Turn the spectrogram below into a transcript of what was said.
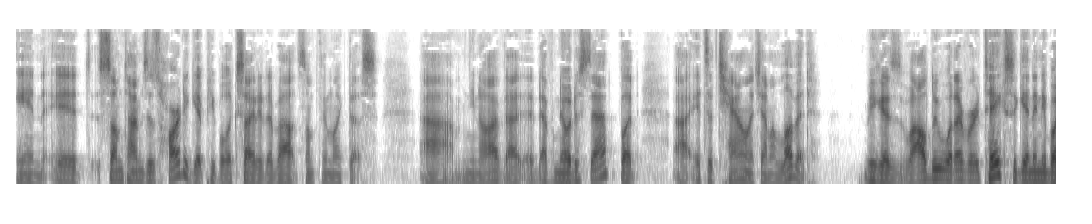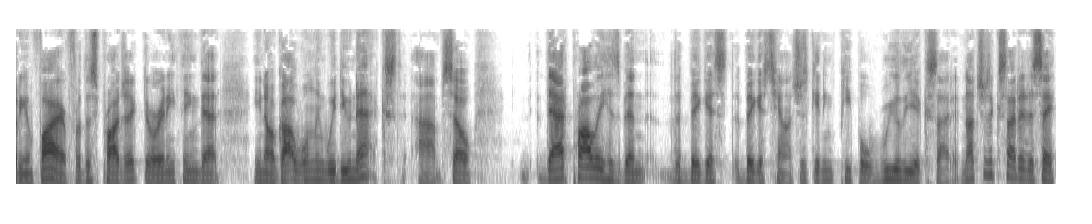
and it sometimes it's hard to get people excited about something like this. Um, you know, I've I've noticed that, but uh, it's a challenge, and I love it because well, I'll do whatever it takes to get anybody on fire for this project or anything that you know, God willing, we do next. Um, so that probably has been the biggest the biggest challenge, just getting people really excited, not just excited to say,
